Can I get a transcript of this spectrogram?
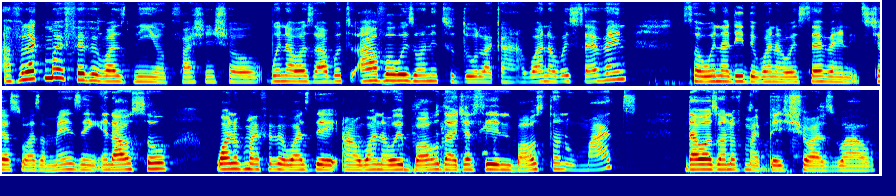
I feel like my favorite was New York Fashion Show. When I was able to, I've always wanted to do like a Runway seven. So when I did the Runway seven, it just was amazing. And also, one of my favorite was the uh, one hour ball that I just did in Boston with Matt. That was one of my best show as well.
